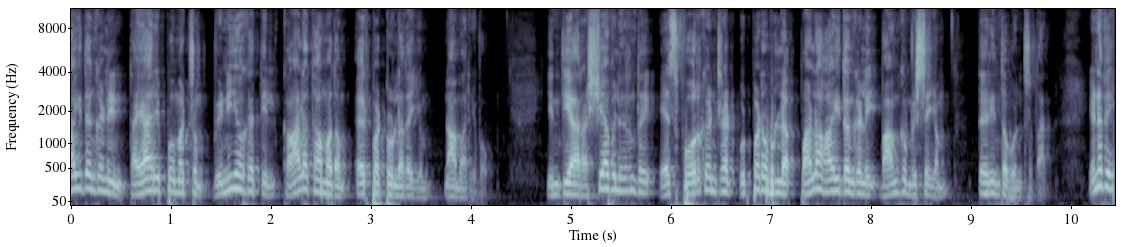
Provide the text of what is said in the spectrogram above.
ஆயுதங்களின் தயாரிப்பு மற்றும் விநியோகத்தில் காலதாமதம் ஏற்பட்டுள்ளதையும் நாம் அறிவோம். இந்தியா ரஷ்யாவிலிருந்து எஸ் ஃபோர் ஹண்ட்ரட் உட்பட உள்ள பல ஆயுதங்களை வாங்கும் விஷயம் தெரிந்த ஒன்றுதான். எனவே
